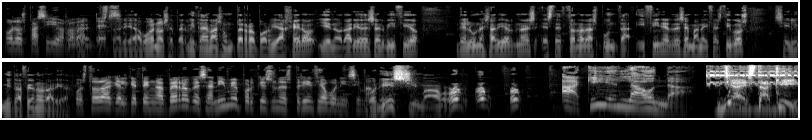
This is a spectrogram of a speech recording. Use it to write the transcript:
o los pasillos Hombre, rodantes. Estaría bueno. Se permite además un perro por viajero y en horario de servicio de lunes a viernes, excepto en horas punta y fines de semana y festivos sin limitación horaria. Pues todo aquel que tenga perro que se anime porque es una experiencia buenísima. Buenísima. Aquí en la onda. Ya está aquí,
